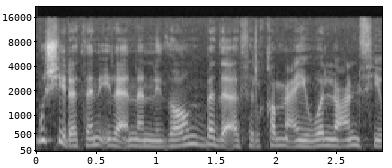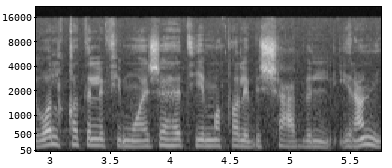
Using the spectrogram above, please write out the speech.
مشيرة إلى أن النظام بدأ في القمع والعنف والقتل في مواجهة مطالب الشعب الإيراني.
